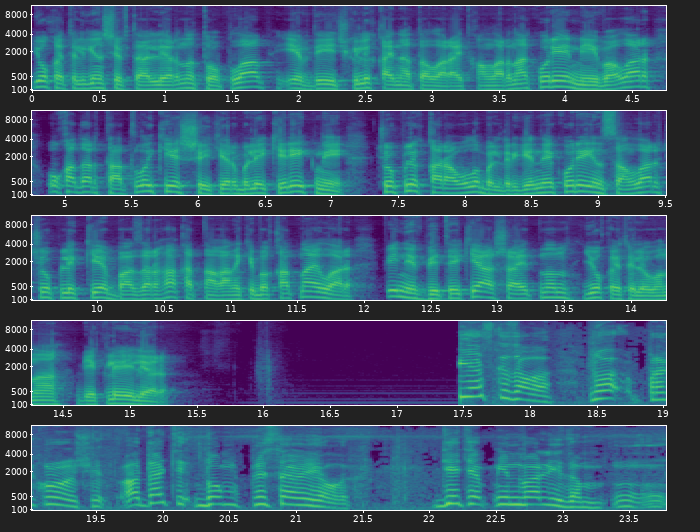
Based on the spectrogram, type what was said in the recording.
йоқ етілген шефталеріні топлап, евде ечкілік қайнаталар айтқанларына көре, мейвалар о қадар татлы ке шекер біле керек ме? Чөплік қарауылы білдіргенне көре, инсанлар чөплікке базарға қатнағаны кебі қатнайлар. Венев бетеке ашайтының йоқ етілуіні беклейлер. Я сказала, ну, прокурорщик, отдайте дом престарелых, детям-инвалидам, м,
